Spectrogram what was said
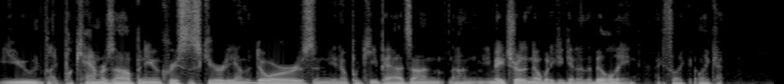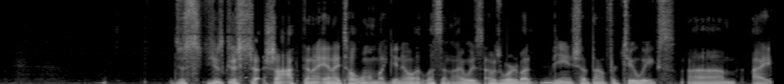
you like put cameras up and you increase the security on the doors and you know put keypads on on you made sure that nobody could get into the building. It's like like just he was just sh- shocked, and I and I told him I'm like, you know what? Listen, I was I was worried about being shut down for two weeks. Um, I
